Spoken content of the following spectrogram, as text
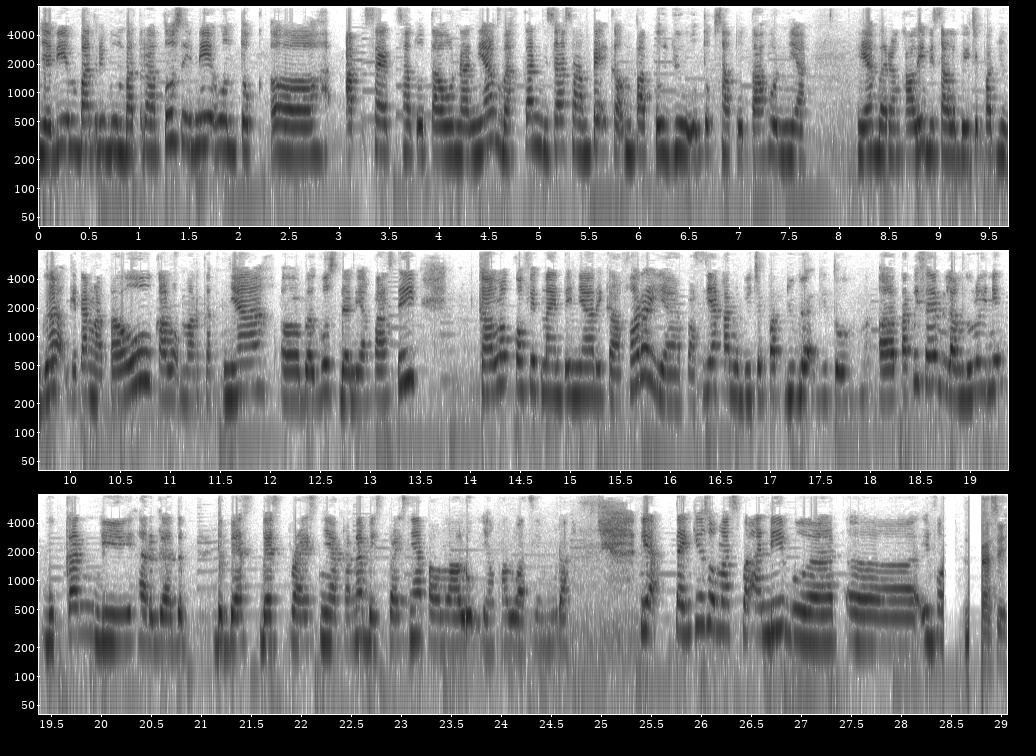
Jadi 4.400 ini untuk uh, upside satu tahunannya bahkan bisa sampai ke 47 untuk satu tahunnya. Ya barangkali bisa lebih cepat juga. Kita nggak tahu kalau marketnya uh, bagus dan yang pasti kalau COVID-19-nya recover ya pasti akan lebih cepat juga gitu. Uh, tapi saya bilang dulu ini bukan di harga the, the best best price-nya karena best price-nya tahun lalu yang valuasi murah. Ya, thank you so much Pak Andi buat uh, info. Terima kasih.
